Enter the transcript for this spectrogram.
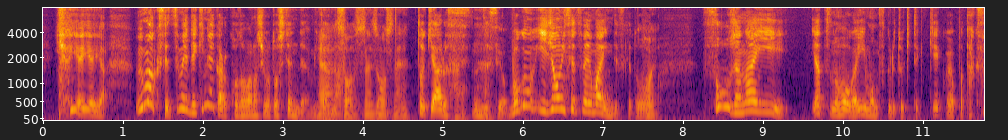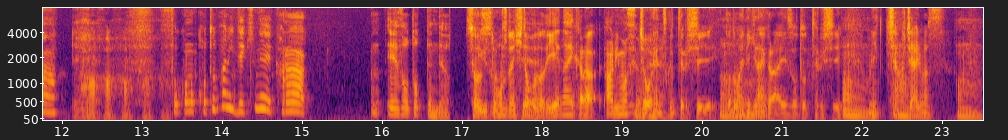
「いやいやいやいやうまく説明できないから言葉の仕事してんだよ」みいたいなやそうですねそうですね。時あるんですよ、僕も異常に説明うまいんですけど、はい。そうじゃないやつの方がいいもの作る時って結構やっぱたくさんあって、はあはあはあはあそこの言葉にできねえからん映像撮ってんだよっていう時って本当に一言で言えないからありますよね。上編作ってるし、言葉にできないから映像撮ってるし、うん。めちゃくちゃあります。うん、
